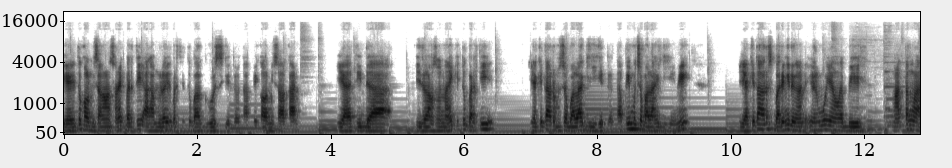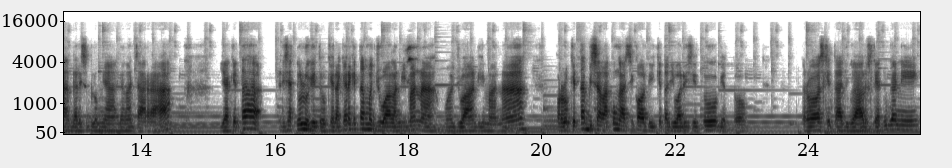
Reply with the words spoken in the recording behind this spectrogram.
ya itu kalau misalkan langsung naik berarti alhamdulillah berarti itu bagus gitu. Tapi kalau misalkan ya tidak tidak langsung naik itu berarti ya kita harus mencoba lagi gitu. Tapi mencoba lagi ini ya kita harus barengi dengan ilmu yang lebih matang lah dari sebelumnya. Dengan cara ya kita riset dulu gitu. Kira-kira kita mau jualan di mana? Mau jualan di mana? Perlu kita bisa laku nggak sih kalau di kita jual di situ gitu? Terus kita juga harus lihat juga nih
